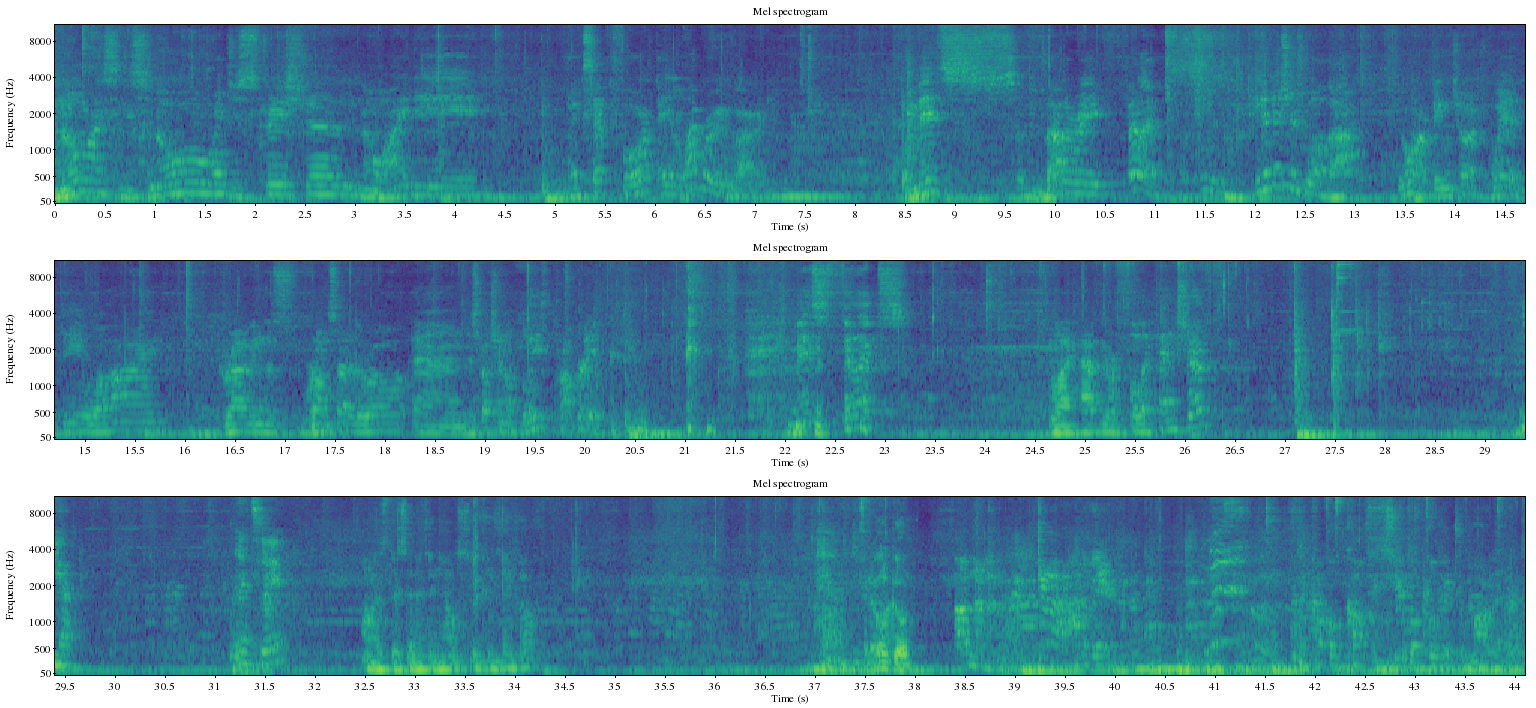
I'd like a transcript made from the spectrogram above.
No license, no registration, no ID, except for a library card. Miss Valerie Phillips. In addition to all that, you are being charged with DUI, driving the wrong side of the road, and destruction of police property. Miss Phillips, do I have your full attention? Yeah. That's it? Uh, Unless there's anything else you can think of? All gone. Oh, no, no, no. Get out of here! And a cup of coffee, see, we'll book her tomorrow. Let her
